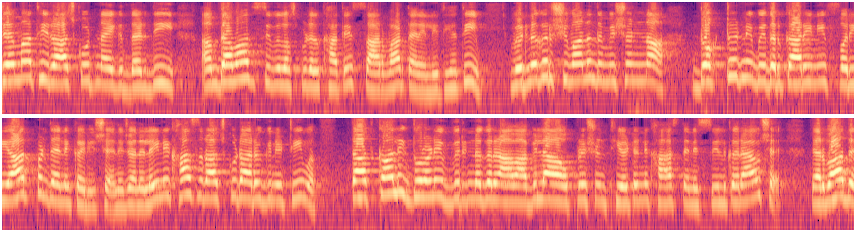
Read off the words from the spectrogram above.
જેમાંથી રાજકોટના એક દર્દી અમદાવાદ સિવિલ હોસ્પિટલ ખાતે સારવાર તેને લીધી હતી. વિરનગર શિવાનંદ મિશનના ડોક્ટરની બેદરકારીની ફરિયાદ પણ તેને કરી છે અને જેને લઈને ખાસ રાજકોટ આરોગ્યની ટીમ તાત્કાલિક ધોરણે વિરનગર આવેલા ઓપરેશન થિયેટરને ખાસ તેને સીલ કરાયો છે. ત્યારબાદ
